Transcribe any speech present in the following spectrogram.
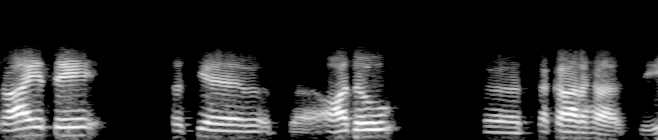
प्रायते तस्य आदौ तकारः अस्ति।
